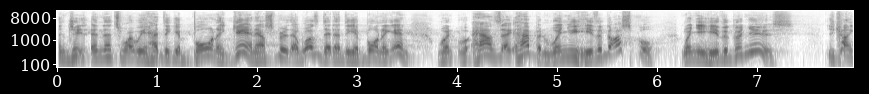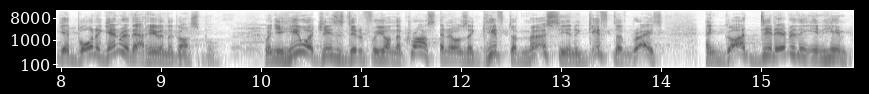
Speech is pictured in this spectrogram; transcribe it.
And, Jesus, and that's why we had to get born again. Our spirit that was dead had to get born again. When, how does that happen? When you hear the gospel, when you hear the good news. You can't get born again without hearing the gospel. When you hear what Jesus did for you on the cross, and it was a gift of mercy and a gift of grace, and God did everything in Him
